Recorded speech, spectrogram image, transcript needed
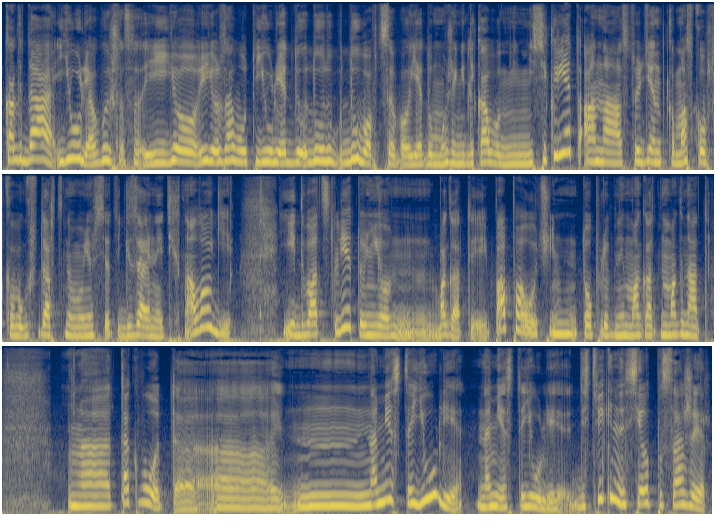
когда Юля вышла, ее, ее зовут Юлия Дубовцева, я думаю, уже ни для кого не, не секрет, она студентка Московского государственного университета дизайна и технологий, и 20 лет, у нее богатый папа, очень топливный магнат. А, так вот, э, на место Юли, на место Юли действительно сел пассажир,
